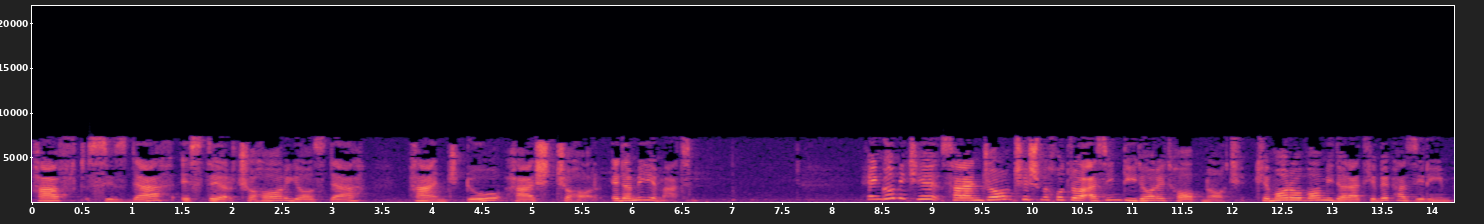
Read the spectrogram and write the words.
هفت سیزده استر چهار یازده پنج دو هشت چهار ادامه متن هنگامی که سرانجام چشم خود را از این دیدار تابناک که ما را وامی دارد که بپذیریم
